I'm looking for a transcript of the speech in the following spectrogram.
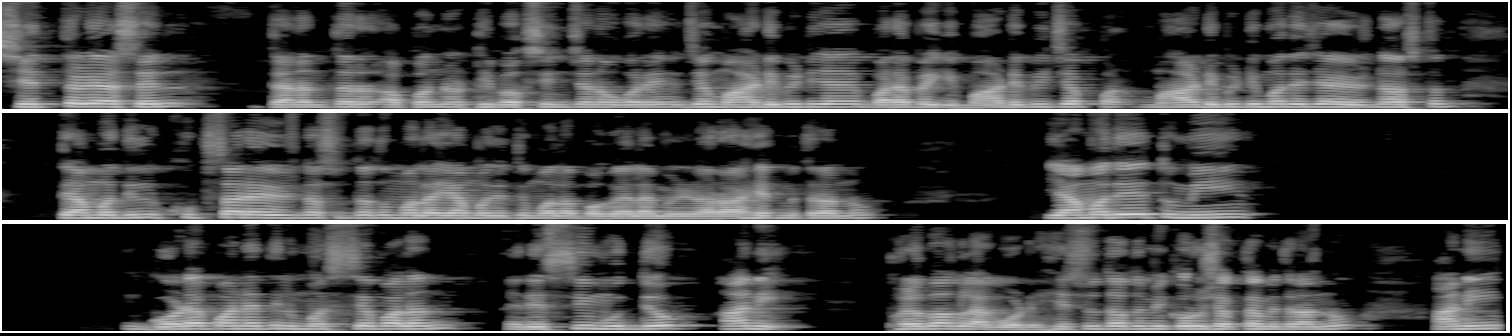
शेततळे असेल त्यानंतर आपण ठिबक सिंचन वगैरे जे महाडीबीटी आहे बऱ्यापैकी महाडीबीच्या प महाडीबीटीमध्ये ज्या योजना असतात त्यामधील खूप साऱ्या योजना सुद्धा तुम्हाला यामध्ये तुम्हाला बघायला मिळणार आहेत मित्रांनो. यामध्ये तुम्ही गोड्या पाण्यातील मत्स्यपालन रेशीम उद्योग आणि फळबाग लागवड हे सुद्धा तुम्ही करू शकता मित्रांनो. आणि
